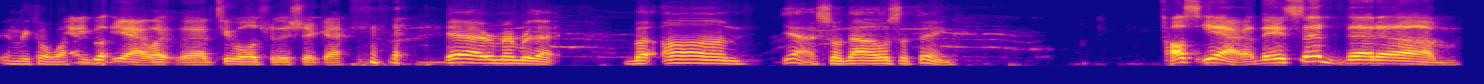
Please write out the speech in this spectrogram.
in Lethal Weapon. Yeah, like, uh, too old for this shit guy. yeah, I remember that. But um, yeah. So that was the thing. Also, yeah, they said that um,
